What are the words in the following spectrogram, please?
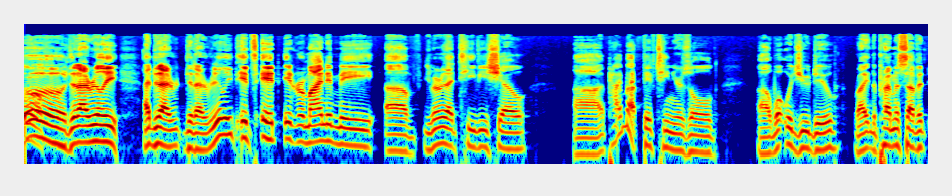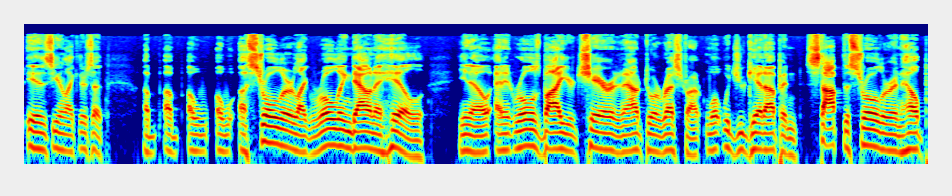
oh, did I really? I did I did I really? It's it it reminded me of you remember that TV show, uh, probably about 15 years old. Uh, what would you do? Right. The premise of it is you know like there's a a a, a, a, a stroller like rolling down a hill. You know, and it rolls by your chair at an outdoor restaurant. What would you get up and stop the stroller and help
